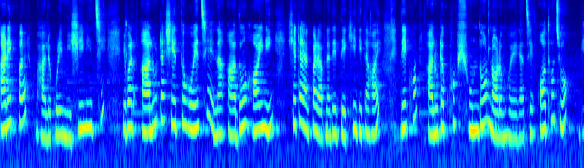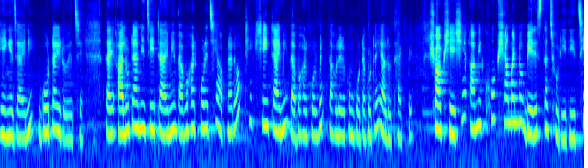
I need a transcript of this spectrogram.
আরেকবার ভালো করে মিশিয়ে নিচ্ছি। এবার আলুটা সেদ্ধ হয়েছে না আদৌ হয়নি, সেটা একবার আপনাদের দেখিয়ে দিতে হয়। দেখুন, আলুটা খুব সুন্দর নরম হয়ে গেছে। অথচ ভেঙে যায়নি, গোটাই রয়েছে। তাই আলুটা আমি যে টাইমে ব্যবহার করেছি, আপনারাও ঠিক সেই টাইমে ব্যবহার করবেন, তাহলে এরকম গোটা গোটাই আলু থাকবে। সব শেষে আমি খুব সামান্য বেরেস্তা ছড়িয়ে দিয়েছি,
